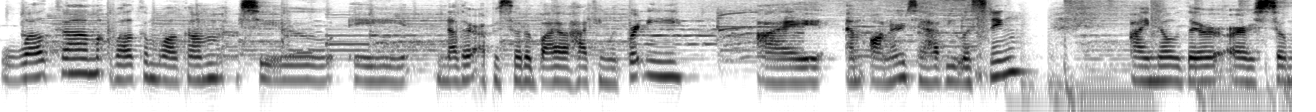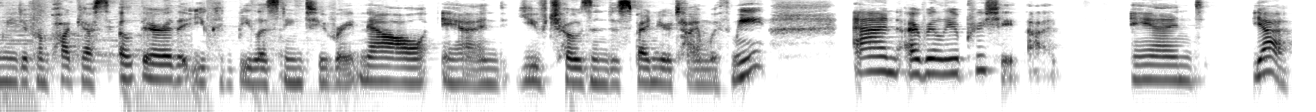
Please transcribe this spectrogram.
Welcome, welcome, welcome to a, another episode of Biohacking with Brittany. I am honored to have you listening. I know there are so many different podcasts out there that you could be listening to right now, and you've chosen to spend your time with me. And I really appreciate that. And yeah,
